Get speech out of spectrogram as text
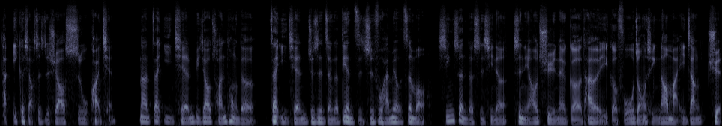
它一个小时只需要十五块钱。那在以前比较传统的，在以前就是整个电子支付还没有这么兴盛的时期呢，是你要去那个它有一个服务中心，然后买一张券，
